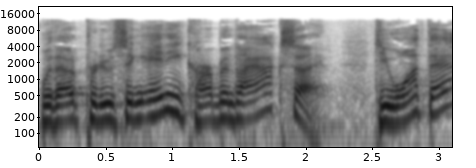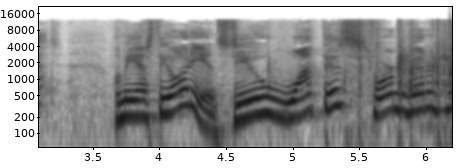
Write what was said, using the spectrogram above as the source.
without producing any carbon dioxide. Do you want that? Let me ask the audience. Do you want this form of energy?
